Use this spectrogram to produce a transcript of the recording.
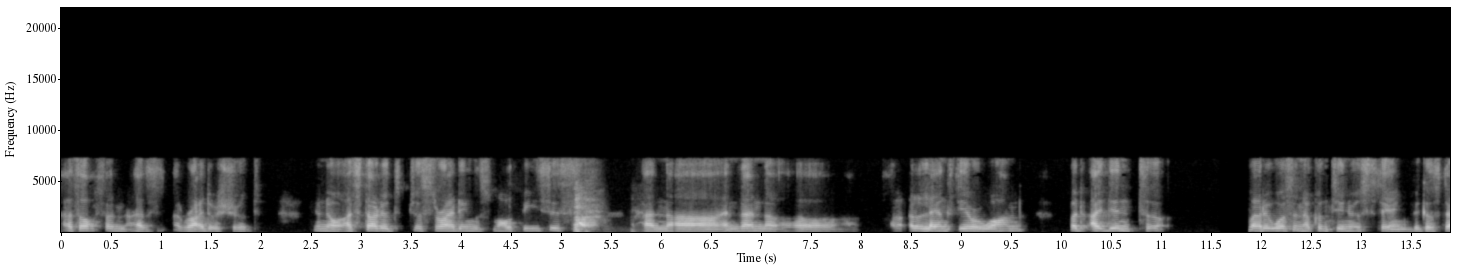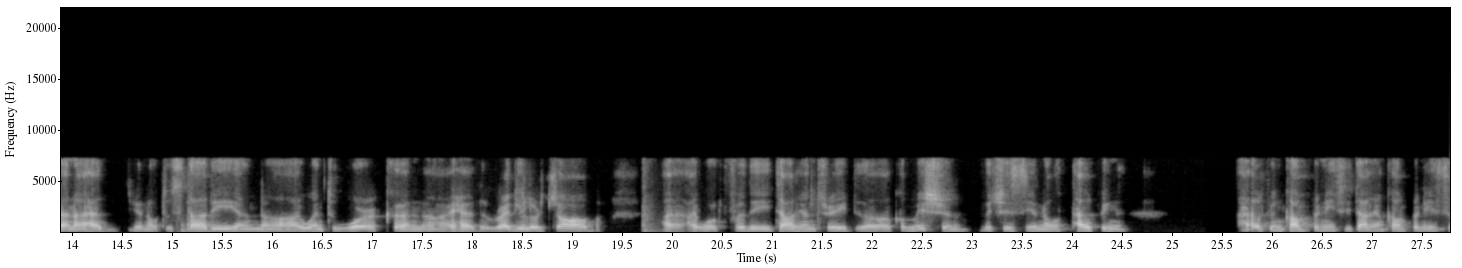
as often as a writer should. You know, I started just writing small pieces, and uh, and then uh, a lengthier one, but I didn't. Uh, but it wasn't a continuous thing because then I had, you know, to study and uh, I went to work and I had a regular job. I, I worked for the Italian Trade uh, Commission, which is, you know, helping helping companies, Italian companies,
